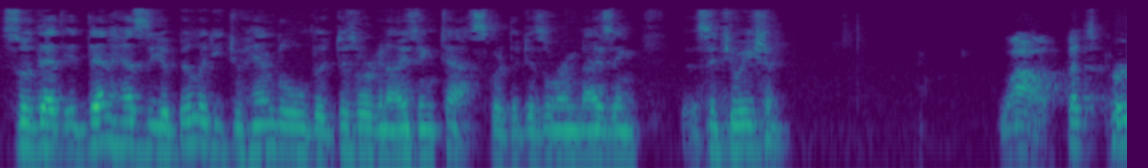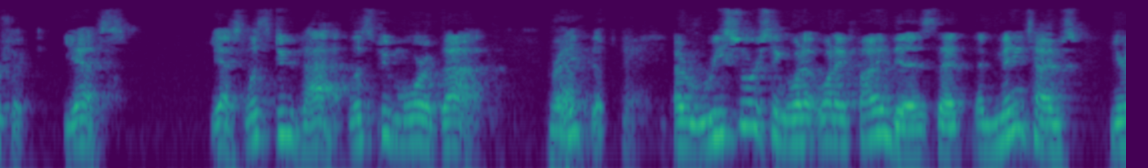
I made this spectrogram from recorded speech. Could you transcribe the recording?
so that it then has the ability to handle the disorganizing task or the disorganizing situation. Wow, that's perfect. Yes. Yes, let's do that. Let's do more of that. Right? Yeah. Uh, resourcing, what, what I find is that many times you're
